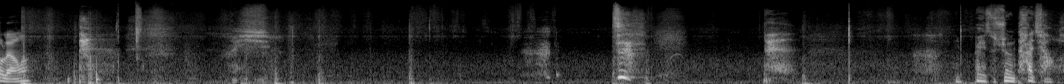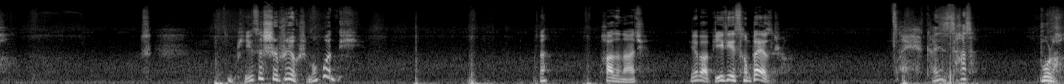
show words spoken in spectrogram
受凉了。哎呀，这你被子熏得太呛了，你鼻子是不是有什么问题？来，帕子拿去，别把鼻涕蹭被子上。哎呀，赶紧擦擦。不了，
